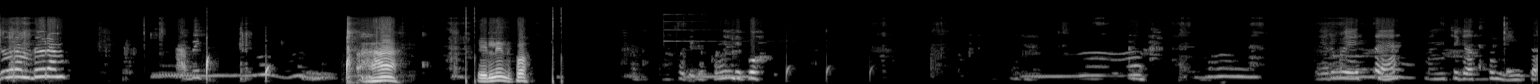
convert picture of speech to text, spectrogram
దూరం దూరం. వెళ్ళింది పో. పోయింది పో. ఎరువు వేస్తే మంచిగా వస్తుంది ఇంకా.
